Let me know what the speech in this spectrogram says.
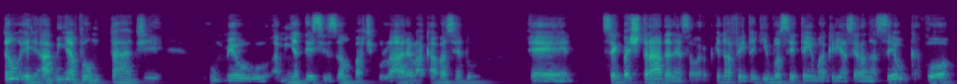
Então, ele, a minha vontade, o meu, a minha decisão particular, ela acaba sendo é, sequestrada nessa hora, porque da feita que você tem uma criança, ela nasceu, acabou.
